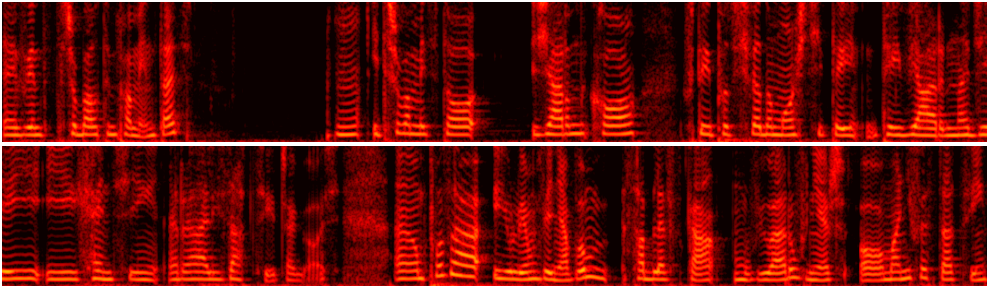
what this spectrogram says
e, więc trzeba o tym pamiętać. Mm, I trzeba mieć to ziarnko w tej podświadomości, tej, tej wiary, nadziei i chęci realizacji czegoś. Poza Julią Wieniawą, Sablewska mówiła również o manifestacji.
